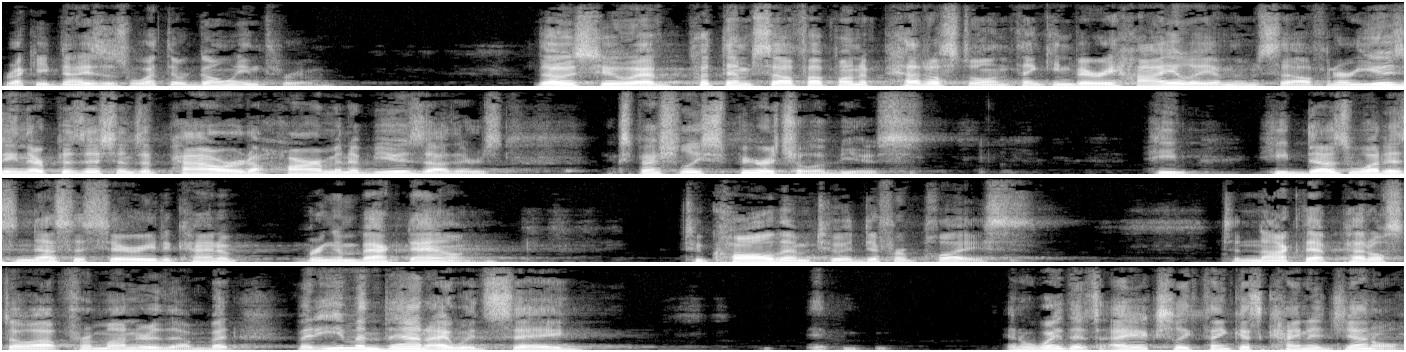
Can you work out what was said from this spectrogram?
recognizes what they're going through. Those who have put themselves up on a pedestal and thinking very highly of themselves and are using their positions of power to harm and abuse others, especially spiritual abuse. He, he does what is necessary to kind of bring them back down, to call them to a different place to knock that pedestal out from under them. But, but even then, I would say, in a way that I actually think is kind of gentle.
